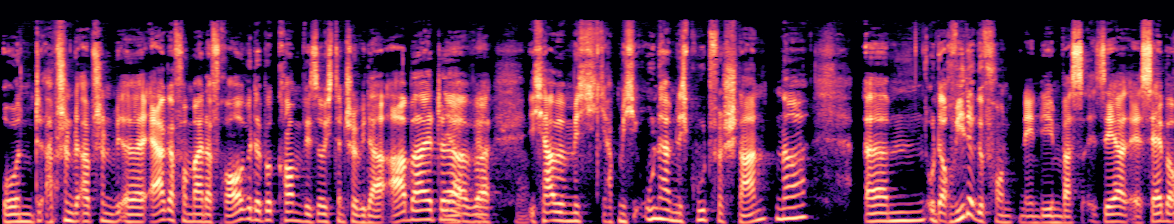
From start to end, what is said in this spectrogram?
und habe schon hab schon äh, Ärger von meiner Frau wieder bekommen, wieso ich denn schon wieder arbeite, Ja, aber ja, ich habe mich ich habe mich unheimlich gut verstanden. Ähm, und auch wiedergefunden in dem, was sehr, er selber Ah,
